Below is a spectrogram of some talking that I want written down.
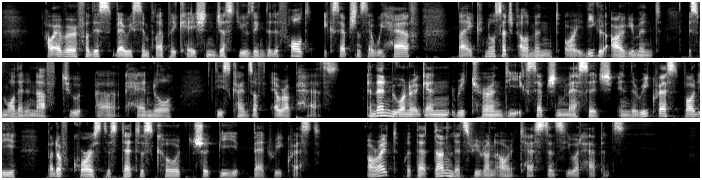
However, for this very simple application, just using the default exceptions that we have, like no such element or illegal argument, is more than enough to uh, handle these kinds of error paths. And then we want to again return the exception message in the request body, but of course the status code should be bad request. Alright, with that done, let's rerun our tests and see what happens.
